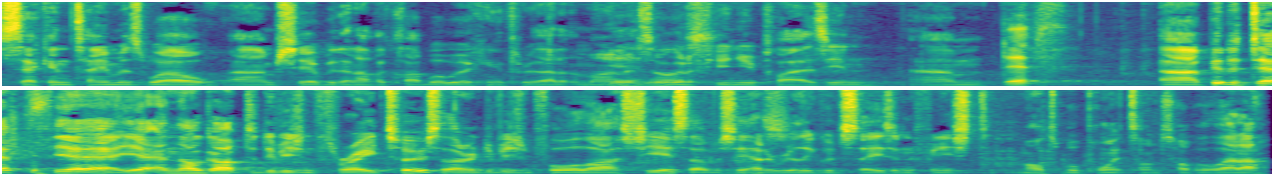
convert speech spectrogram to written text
second team as well, um, shared with another club. We're working through that at the moment, Yeah, so we've got a few new players in. Um, Depth. a bit of depth, yeah, yeah, and they'll go up to Division Three too. So they were in Division Four last year, so obviously had a really good season and finished multiple points on top of the ladder.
